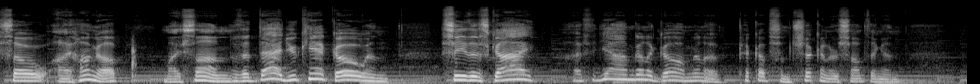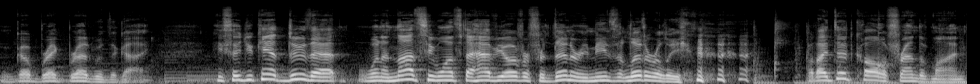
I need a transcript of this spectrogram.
So I hung up. My son said, Dad, you can't go and see this guy. I said, Yeah, I'm going to go. I'm going to pick up some chicken or something and, and go break bread with the guy. He said, You can't do that. When a Nazi wants to have you over for dinner, he means it literally. but I did call a friend of mine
